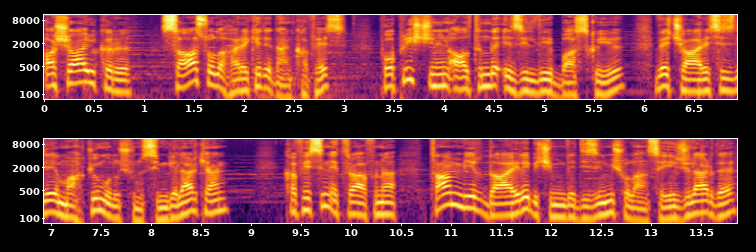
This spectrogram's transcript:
aşağı yukarı sağa sola hareket eden kafes Poprişçinin altında ezildiği baskıyı ve çaresizliğe mahkum oluşunu simgelerken, kafesin etrafına tam bir daire biçiminde dizilmiş olan seyirciler de,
